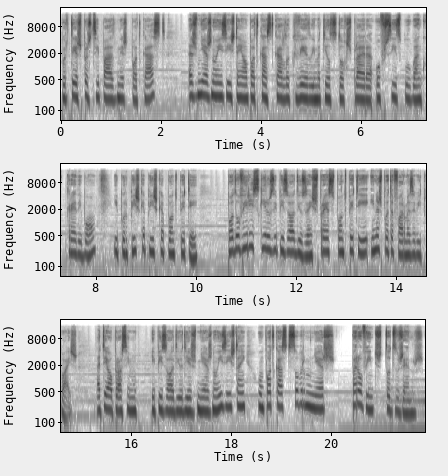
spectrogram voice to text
por teres participado neste podcast. As Mulheres Não Existem é um podcast de Carla Quevedo e Matilde Torres Pereira, oferecido pelo Banco Credibon e por piscapisca.pt. Pode ouvir e seguir os episódios em expresso.pt e nas plataformas habituais. Até ao próximo episódio de As Mulheres Não Existem, um podcast sobre mulheres para ouvintes de todos os géneros.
